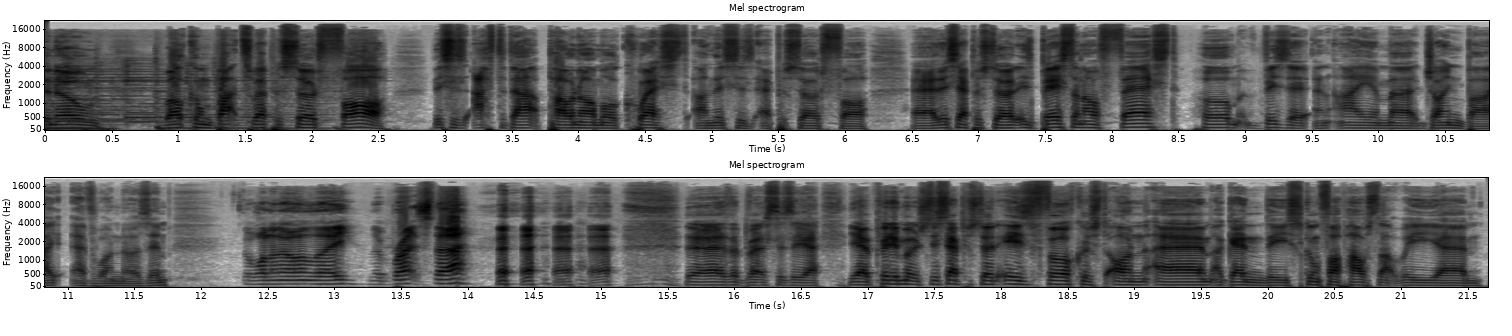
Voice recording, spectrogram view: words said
afternoon. Welcome back to episode four. This is After Dark Paranormal Quest, and this is episode four. Uh, this episode is based on our first home visit, and I am uh, joined by everyone knows him. The one and only, the Brettster. yeah, the best is here. Yeah, pretty much. This episode is focused on um, again the Scunthorpe house that we um,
